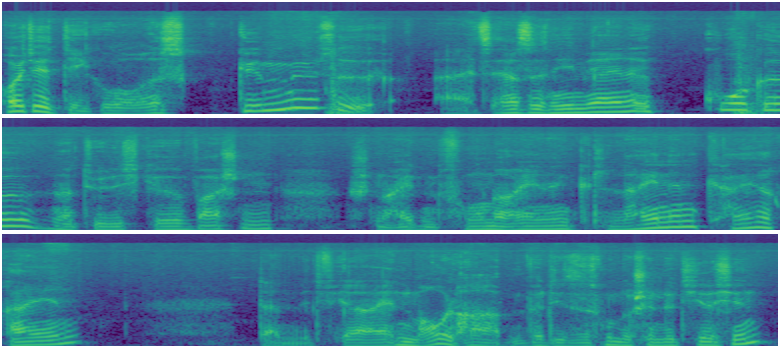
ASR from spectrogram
Heute Deko aus Gemüse. Als erstes nehmen wir eine Gurke, natürlich gewaschen, schneiden vorne einen kleinen Keil rein, damit wir ein Maul haben für dieses wunderschöne Tierchen.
